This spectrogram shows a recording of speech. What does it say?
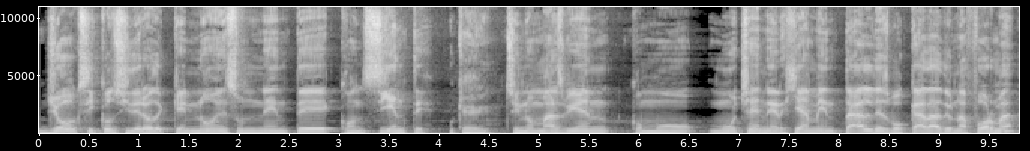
Yo sí considero de que no es un ente consciente, Ok. sino más bien como mucha energía mental desbocada de una forma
